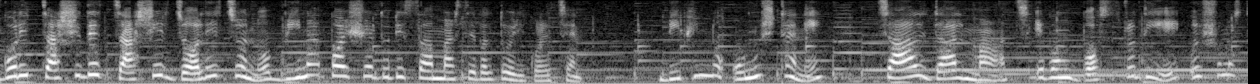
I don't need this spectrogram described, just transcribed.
গরিব চাষিদের চাষের জলের জন্য বিনা পয়সায় দুটি সাবমার্সেবল তৈরি করেছেন। বিভিন্ন অনুষ্ঠানে চাল, ডাল, মাছ এবং বস্ত্র দিয়ে ওই সমস্ত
